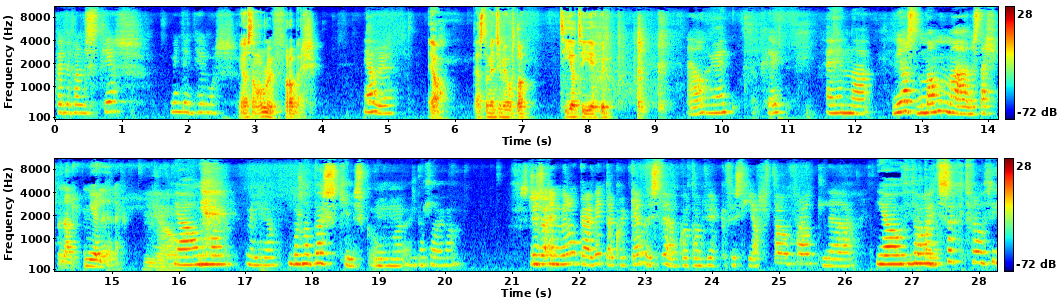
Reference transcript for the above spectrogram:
Hvernig fannst þér myndin, Hilmar? Mér finnst hann alveg frábær. Já. Já, besta mynd sem ég hórt á. 10 á 10 einhvern. Já, Ok. ok. En hérna, Mér fannst mamma hann stelpunar mjög leðileg. Já. já, hún var Mér líka. hún var bara svona buskill, sko. Hún var ekkert alltaf eitthvað. Eins og, en mér langaði að vita hvað gerðist við hann, hvort hann fekk, veist, hjartáfall eða... Já, því það var ekkert sagt frá því,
